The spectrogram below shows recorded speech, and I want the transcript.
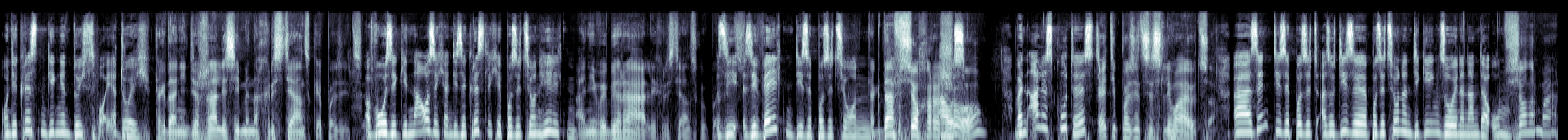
Und die Christen gingen durchs Feuer durch, когда они держались именно христианской позиции. wo sie genau sich an diese christliche Position hielten. Они выбирали христианскую Sie, позицию. sie wählten diese Position. Когда все хорошо, Wenn alles gut ist, эти позиции сливаются. äh, sind diese, Posi also diese Positionen, die gehen so ineinander um. Все nормально.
